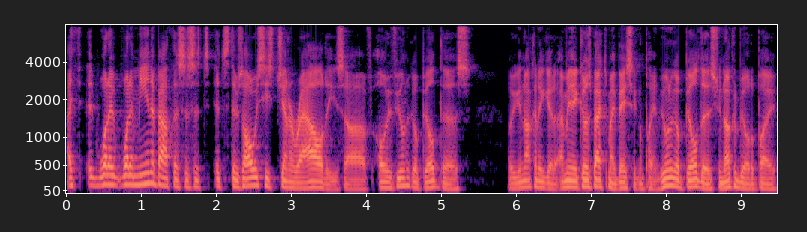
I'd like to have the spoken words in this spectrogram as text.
I th- what I what I mean about this is it's it's there's always these generalities of oh if you want to go build this oh you're not going to get it. I mean it goes back to my basic complaint. If you want to go build this, you're not going to be able to buy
